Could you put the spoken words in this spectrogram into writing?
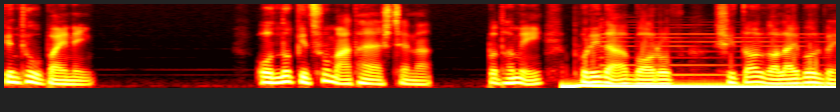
কিন্তু উপায় নেই। অন্য কিছু মাথায় আসছে না। প্রথমেই ফরিদা বরফ, শীতল গলায় বলবে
